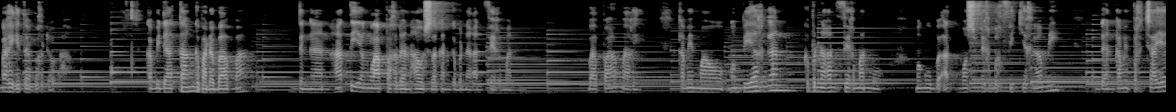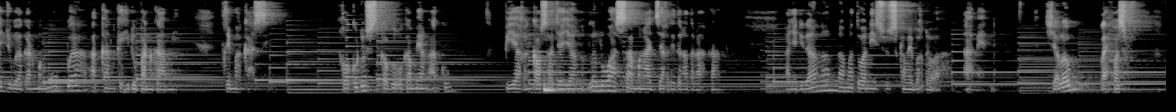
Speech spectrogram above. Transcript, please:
Mari kita berdoa. Kami datang kepada Bapa dengan hati yang lapar dan haus akan kebenaran firman. Bapa, mari kami mau membiarkan kebenaran firman-Mu mengubah atmosfer berpikir kami dan kami percaya juga akan mengubah akan kehidupan kami. Terima kasih. Roh Kudus, Kau Guru kami yang agung, biar Engkau saja yang leluasa mengajar di tengah-tengah kami. Hanya di dalam nama Tuhan Yesus kami berdoa. Amin. Shalom, Lifehouse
